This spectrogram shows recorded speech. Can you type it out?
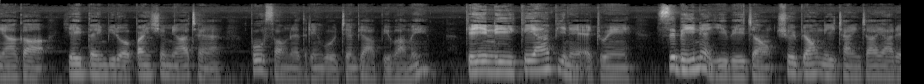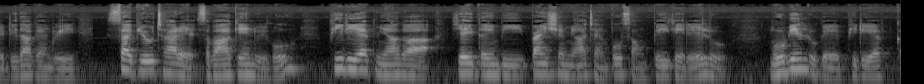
များကရိတ်သိမ်းပြီးတော့ပိုင်ရှင်များထံပို့ဆောင်တဲ့သတင်းကိုတင်ပြပေးပါမယ်။ကရင်နီကရားပြည်နယ်အတွင်းစစ်ဘေးနဲ့ရေဘေးကြောင့်ရွှေ့ပြောင်းနေထိုင်ကြရတဲ့ဒေသခံတွေစိုက်ပျိုးထားတဲ့စဘာခင်းတွေကို PDF များကရိတ်သိမ်းပြီးပိုင်ရှင်များထံပို့ဆောင်ပေးခဲ့တယ်လို့ မိုးပြဲလူငယ် PDF က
